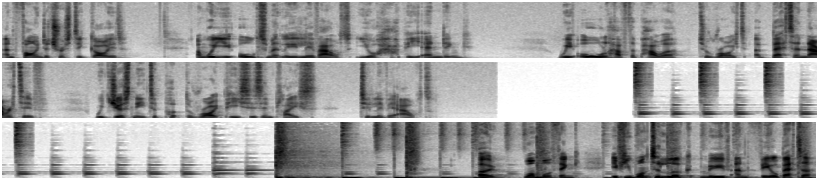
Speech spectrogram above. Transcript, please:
and find a trusted guide? And will you ultimately live out your happy ending? We all have the power to write a better narrative. We just need to put the right pieces in place to live it out. Oh, one more thing. If you want to look, move, and feel better,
